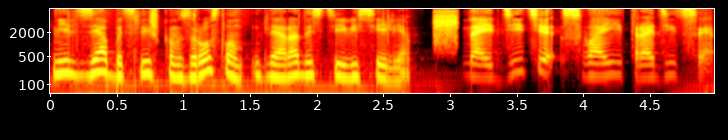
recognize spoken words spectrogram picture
Нельзя быть слишком взрослым для радости и веселья. Найдите свои традиции.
